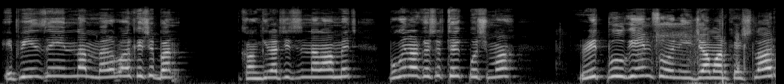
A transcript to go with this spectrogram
Hepinize yeniden merhaba arkadaşlar ben Kankiler Çetesi'nden Ahmet. Bugün arkadaşlar tek başıma Red Bull Games oynayacağım arkadaşlar.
